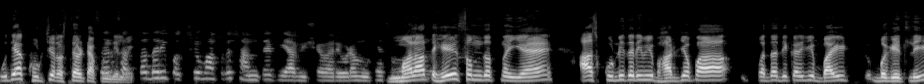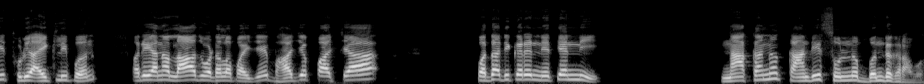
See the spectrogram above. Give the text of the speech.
उद्या खुर्ची रस्त्यावर टाकून दिली सत्ताधारी पक्ष मात्र शांत आहेत या विषयावर एवढ्या मोठ्या मला. हे समजत नाहीये. आज कुठेतरी मी भाजपा पदाधिकाऱ्याची बाईट बघितली थोडी ऐकली पण. अरे यांना लाज वाटायला पाहिजे. भाजपाच्या पदाधिकारी नेत्यांनी नाकानं कांदे सोलणं बंद करावं.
